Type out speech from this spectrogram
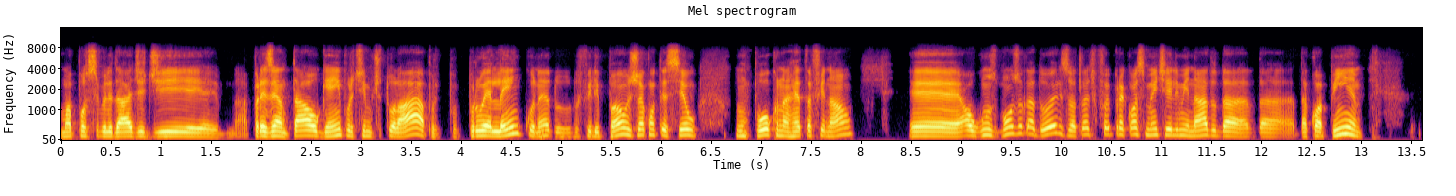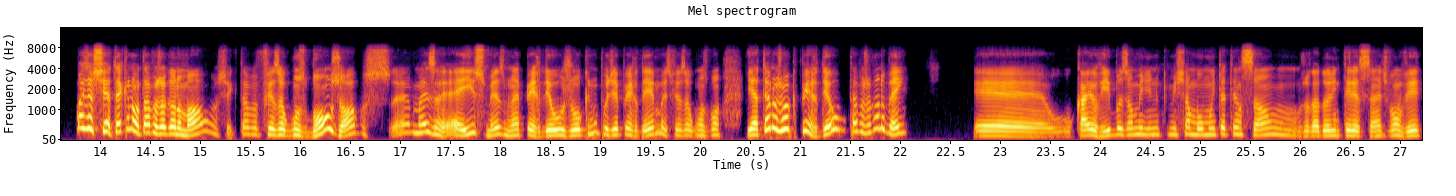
uma possibilidade de apresentar alguém para o time titular, para o elenco né, do, do Filipão. Já aconteceu um pouco na reta final. É, alguns bons jogadores, o Atlético foi precocemente eliminado da, da, da Copinha, mas achei até que não estava jogando mal, achei que tava, fez alguns bons jogos, é, mas é, é, isso mesmo, né? Perdeu o jogo que não podia perder, mas fez alguns bons. E até no jogo que perdeu, estava jogando bem. É, o Caio Ribas é um menino que me chamou muita atenção, um jogador interessante. Vamos ver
